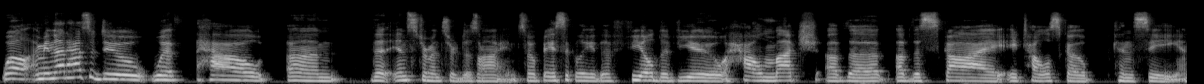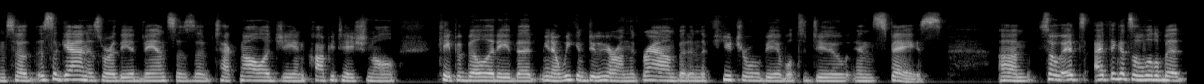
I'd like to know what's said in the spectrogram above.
Well, I mean, that has to do with how um, the instruments are designed. So basically, the field of view, how much of the of the sky a telescope can see. And so this again is where the advances of technology and computational capability that you know we can do here on the ground, but in the future we'll be able to do in space. Um, so it's I think it's a little bit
